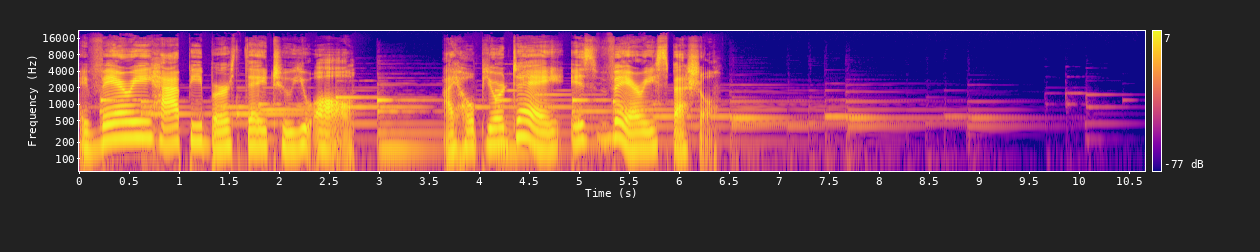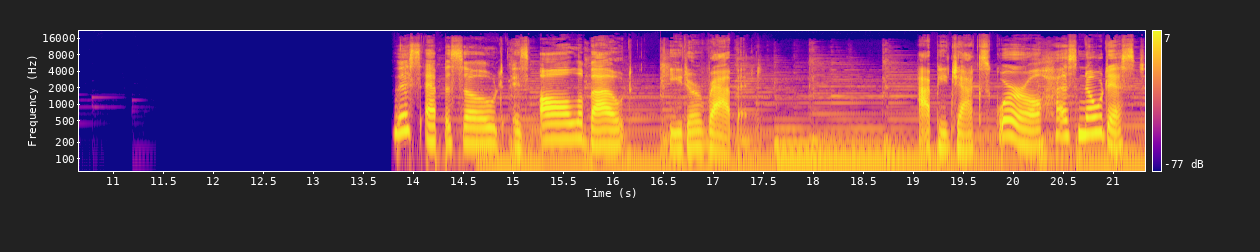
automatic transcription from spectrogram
A very happy birthday to you all. I hope your day is very special. This episode is all about Peter Rabbit. Happy Jack Squirrel has noticed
